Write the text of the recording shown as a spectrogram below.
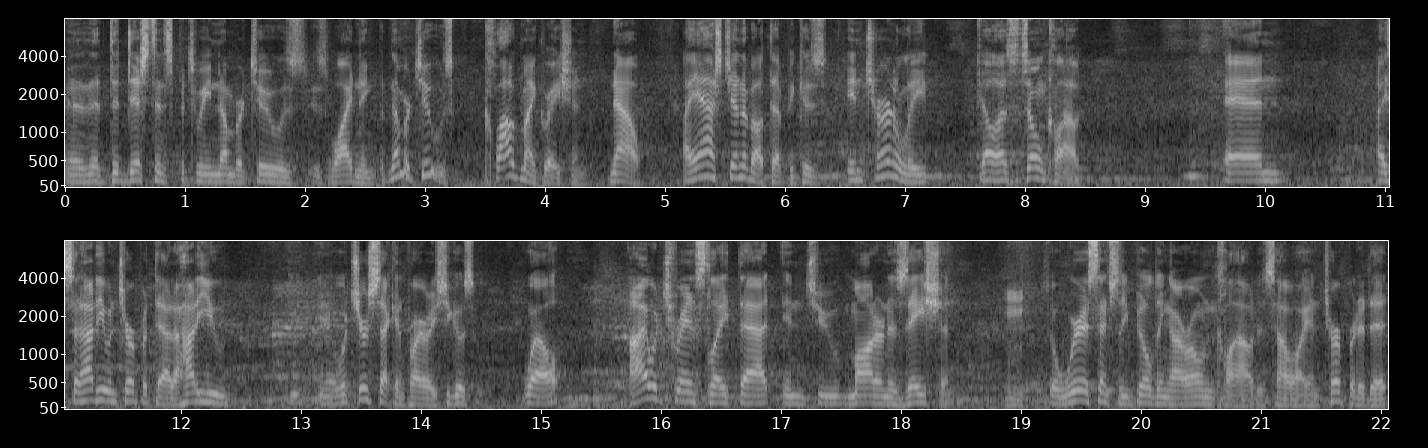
And the, the distance between number two is, is widening. But number two is cloud migration. Now, I asked Jen about that because internally, Dell has its own cloud. And I said, how do you interpret that? How do you you know, what's your second priority? She goes, well, I would translate that into modernization. Hmm. So we're essentially building our own cloud is how I interpreted it.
